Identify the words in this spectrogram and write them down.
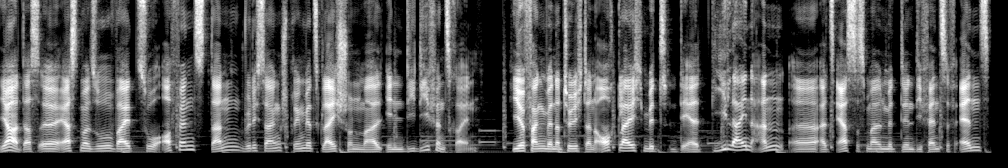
Ja, das äh, erstmal so weit zur Offense. Dann würde ich sagen, springen wir jetzt gleich schon mal in die Defense rein. Hier fangen wir natürlich dann auch gleich mit der D-Line an. Äh, als erstes mal mit den Defensive Ends.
